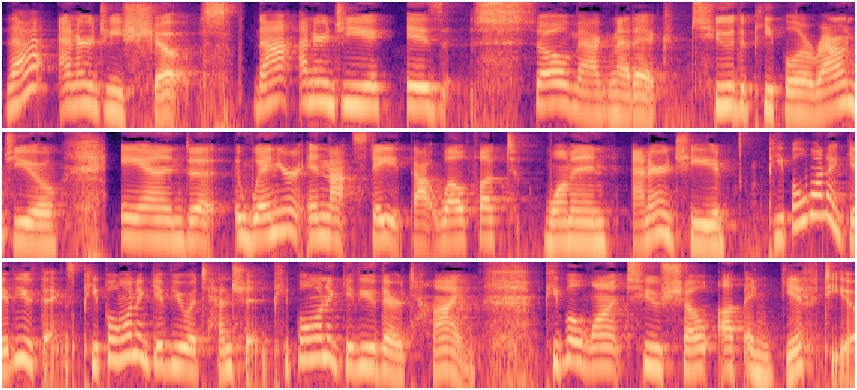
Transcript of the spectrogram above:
that energy shows. That energy is so magnetic to the people around you. And when you're in that state, that well fucked woman energy, people want to give you things. People want to give you attention. People want to give you their time. People want to show up and gift you.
